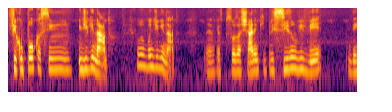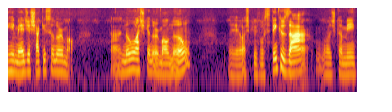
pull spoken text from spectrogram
fico um pouco assim indignado. Fico um pouco indignado. Né? Porque as pessoas acharem que precisam viver de remédio e achar que isso é normal. Tá? Não acho que é normal não. É, eu acho que você tem que usar, logicamente,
